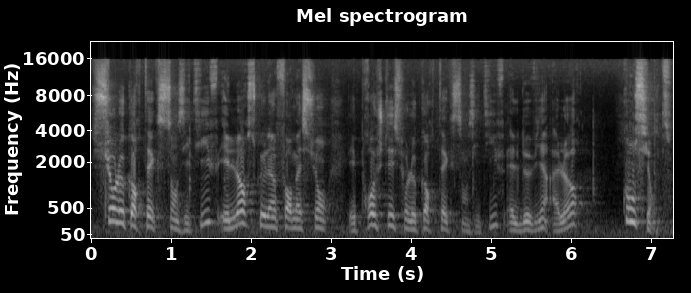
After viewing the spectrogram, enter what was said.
sur le cortex sensitif et lorsque l'information est projetée sur le cortex sensitif, elle devient alors consciente.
